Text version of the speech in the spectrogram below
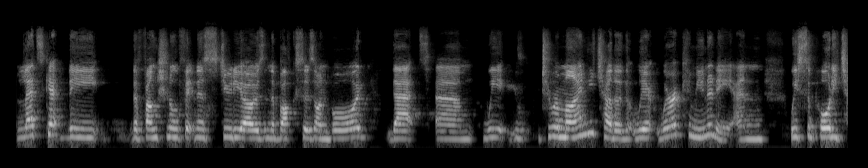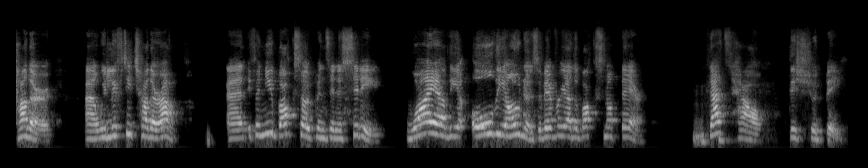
let's get the the functional fitness studios and the boxes on board that um, we to remind each other that we're we're a community and we support each other. Uh, we lift each other up. And if a new box opens in a city, why are the all the owners of every other box not there? That's how this should be.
